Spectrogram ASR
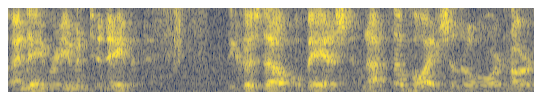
thy neighbor, even to David, because thou obeyest not the voice of the Lord, nor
